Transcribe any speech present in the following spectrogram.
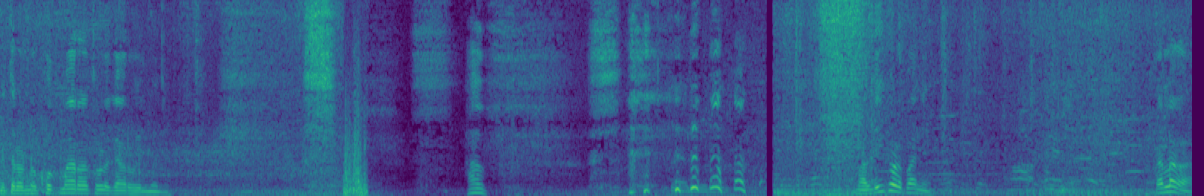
मित्रांनो खूप मारा थोडं गार होईल म्हणजे. हा मला दे थोडं पाणी. करला का?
